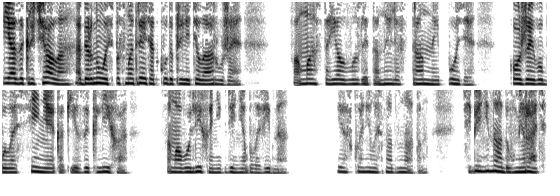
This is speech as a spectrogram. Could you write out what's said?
Я закричала, обернулась посмотреть, откуда прилетело оружие. Фома стоял возле тоннеля в странной позе. Кожа его была синяя, как язык лиха. Самого лиха нигде не было видно. Я склонилась над знатом. «Тебе не надо умирать»,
